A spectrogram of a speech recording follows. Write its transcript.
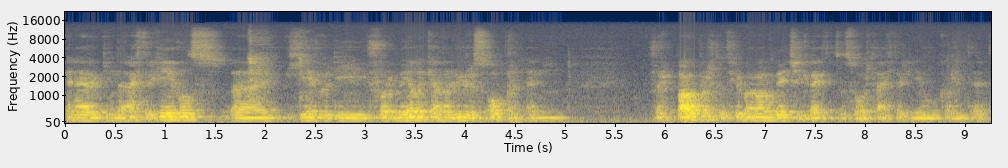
En eigenlijk in de achtergevels uh, geven we die formele cannelures op en verpaupert het gebouw een beetje, krijgt het een soort achtergevelkwaliteit.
